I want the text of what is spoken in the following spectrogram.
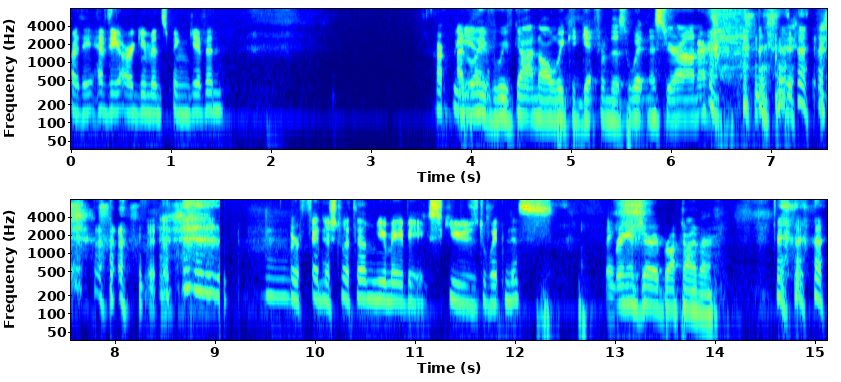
are they have the arguments been given? Are we, I believe uh, we've gotten all we could get from this witness, Your Honor. we're finished with him. You may be excused, witness. Thank Bring in Jerry Bruckheimer.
